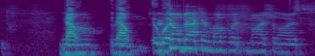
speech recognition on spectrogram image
You Now- know? now, I, what- fell back in love with martial arts.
